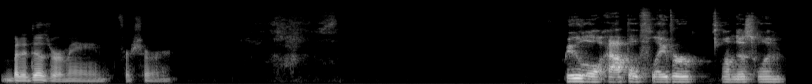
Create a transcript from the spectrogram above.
but it does remain for sure. Maybe a little apple flavor on this one.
